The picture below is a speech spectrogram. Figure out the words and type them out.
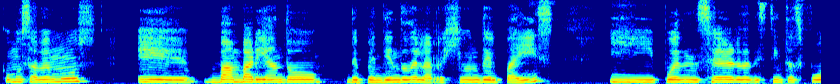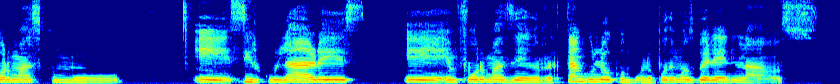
como sabemos, eh, van variando dependiendo de la región del país y pueden ser de distintas formas como eh, circulares, eh, en formas de rectángulo, como lo podemos ver en, los,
